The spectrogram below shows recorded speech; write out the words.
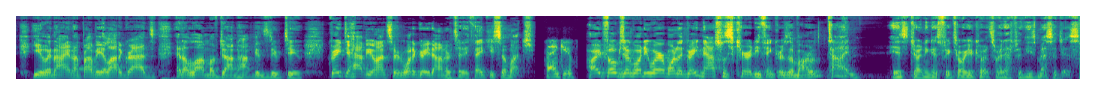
you and I, and probably a lot of grads and alum of Johns Hopkins do too. Great to have you on, sir. What a great honor today. Thank you so much. Thank you. All right, folks, don't go anywhere. One of the great national security thinkers of our time is joining us, Victoria Coates, right after these messages.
